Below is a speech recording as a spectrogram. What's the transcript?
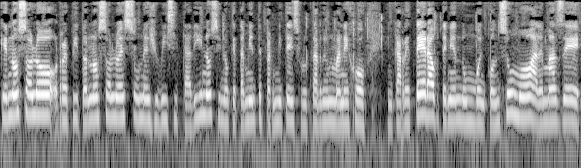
que no solo, repito, no solo es un SUV citadino, sino que también te permite disfrutar de un manejo en carretera, obteniendo un buen consumo, además de,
